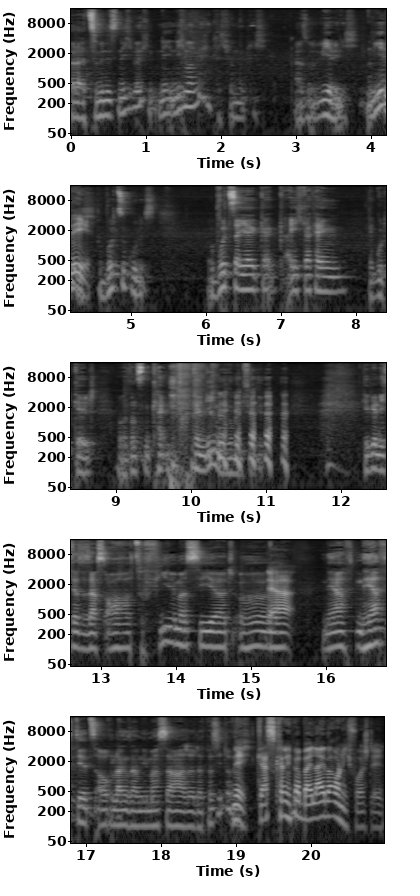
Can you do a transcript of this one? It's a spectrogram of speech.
Oder zumindest nicht wöchentlich, nee, nicht mal wöchentlich vermutlich. Also wir nicht. Wir Nee. nicht, obwohl es so gut ist. Obwohl es da ja gar, eigentlich gar kein, ja gut, Geld, aber ansonsten kein, kein Gegenargument für gibt. Gibt ja nicht, dass du sagst, oh, zu viel massiert, oh, ja. Nervt, nervt jetzt auch langsam die Massage. Das passiert doch Nee, nicht. das kann ich mir beileibe auch nicht vorstellen.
